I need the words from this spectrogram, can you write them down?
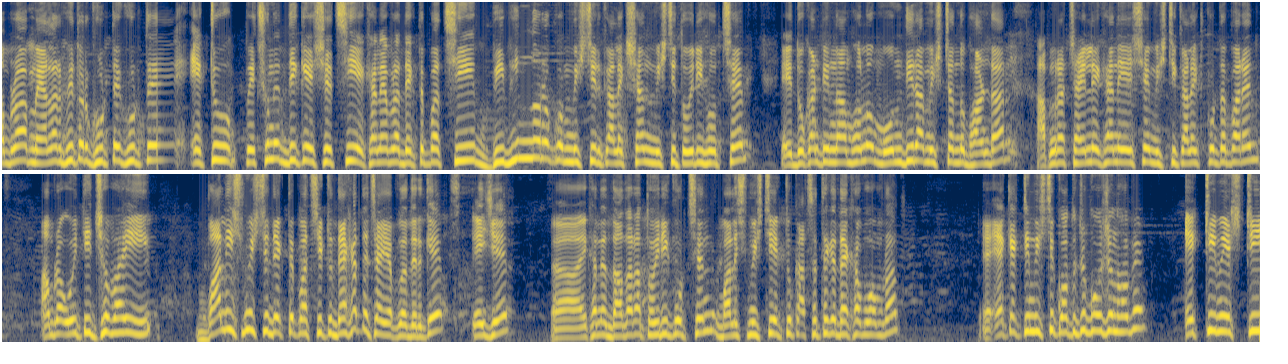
আমরা মেলার ভিতর ঘুরতে ঘুরতে একটু পেছনের দিকে এসেছি। এখানে আমরা দেখতে পাচ্ছি বিভিন্ন রকম মিষ্টির কালেকশন, মিষ্টি তৈরি হচ্ছে। এই দোকানটির নাম হলো মন্দিরা মিষ্টান্ন ভান্ডার আপনারা চাইলে এখানে এসে মিষ্টি কালেক্ট করতে পারেন। আমরা ঐতিহ্যবাহী বালিশ মিষ্টি দেখতে পাচ্ছি। একটু দেখাতে চাই আপনাদেরকে। এই যে এখানে দাদারা তৈরি করছেন বালিশ মিষ্টি। একটু কাছে থেকে দেখাবো আমরা। এক একটি মিষ্টি কতটুকু ওজন হবে? একটি মিষ্টি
